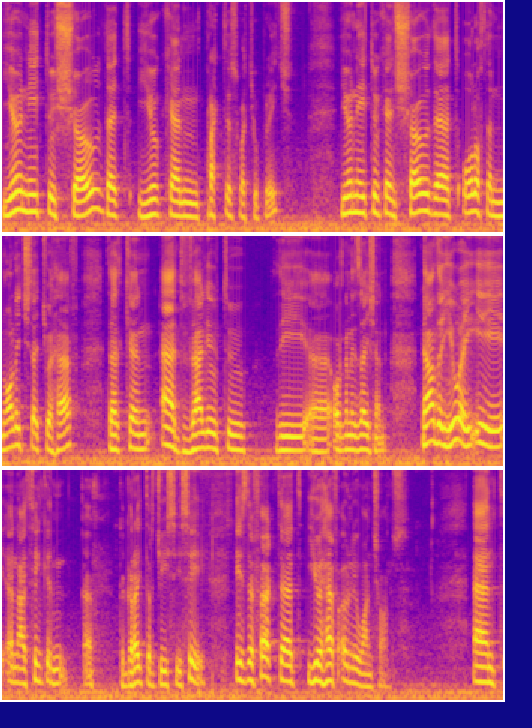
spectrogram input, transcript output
You need to show that you can practice what you preach. You need to can show that all of the knowledge that you have that can add value to the uh, organization. Now, the UAE, and I think in uh, the greater GCC, is the fact that you have only one chance. And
